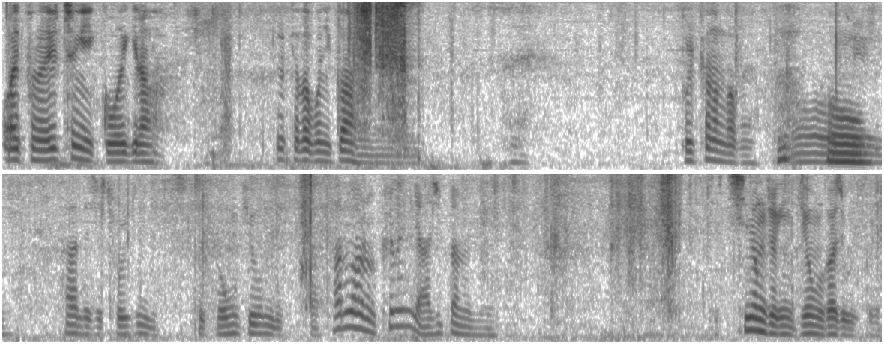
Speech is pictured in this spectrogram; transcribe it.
와이프는 1층에 있고 애기랑 이렇게 하다 보니까 네, 불편한가 봐요. 오. 아 근데 진짜 졸긴데 진짜 너무 귀여운데 하루하루 크는 게 아쉽다면요. 진짜 치명적인 귀여움을 가지고 있거든.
